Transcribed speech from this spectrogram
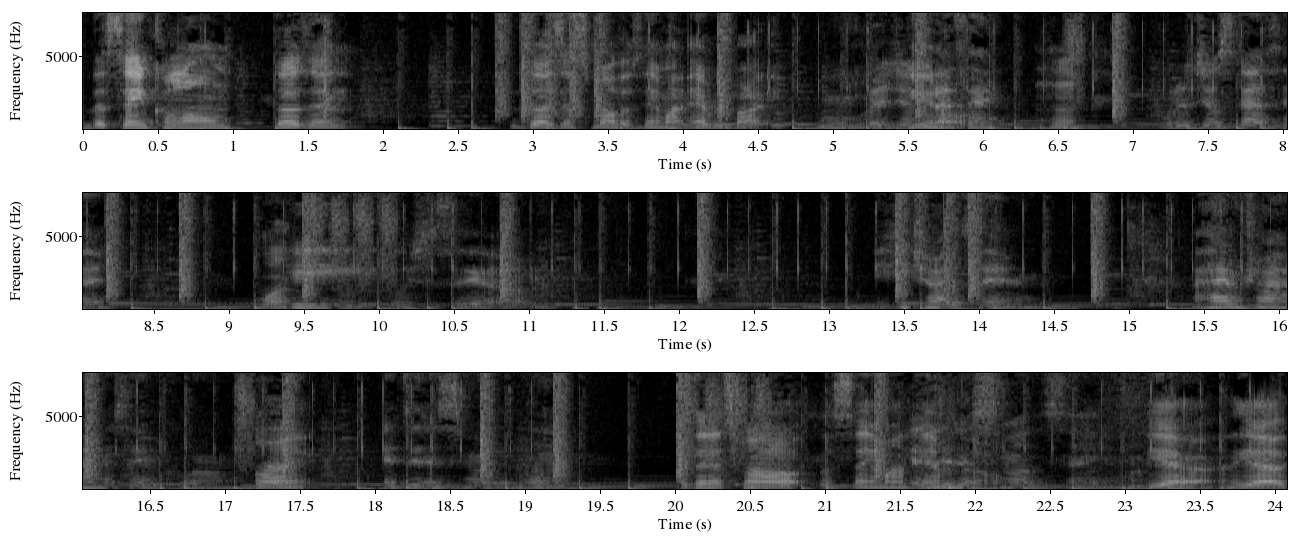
the same cologne doesn't doesn't smell the same on everybody. Mm, what did Jill you Scott know. say? hmm What did Jill Scott say? What? He, what she say? Um, he tried the same. I had him try on the same cologne. Right. It didn't smell. No, It didn't smell the same on it him didn't though. smell the same. Yeah, yeah.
